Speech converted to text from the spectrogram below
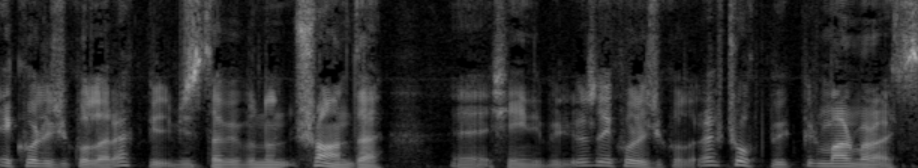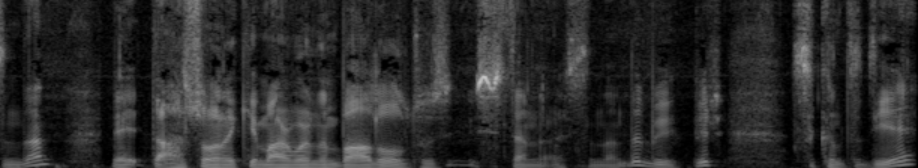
ekolojik olarak biz, tabii bunun şu anda e, şeyini biliyoruz. Ekolojik olarak çok büyük bir Marmara açısından ve daha sonraki Marmara'nın bağlı olduğu sistemler açısından da büyük bir sıkıntı diye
